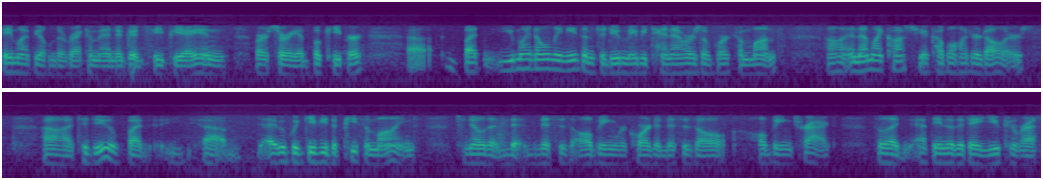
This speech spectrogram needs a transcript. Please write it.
they might be able to recommend a good CPA and or sorry a bookkeeper. Uh, but you might only need them to do maybe 10 hours of work a month, uh, and that might cost you a couple hundred dollars uh, to do. But uh, it would give you the peace of mind to know that th- this is all being recorded, this is all all being tracked, so that at the end of the day you can rest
